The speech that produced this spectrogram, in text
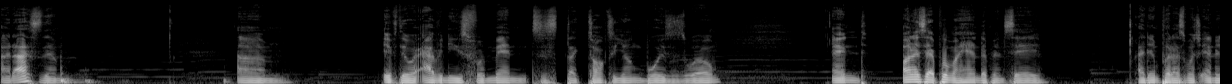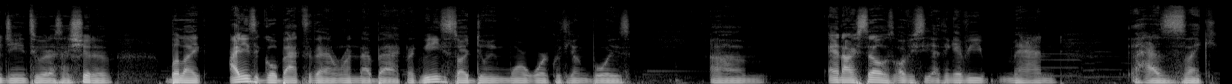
I'd ask them um, if there were avenues for men to like talk to young boys as well. And honestly, I put my hand up and say I didn't put as much energy into it as I should have. But like, I need to go back to that and run that back. Like, we need to start doing more work with young boys, um, and ourselves. Obviously, I think every man has like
